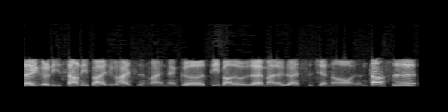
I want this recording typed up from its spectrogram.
这一个礼上礼拜就开始买那个地保，对不对？买了一段时间了哦，当时。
